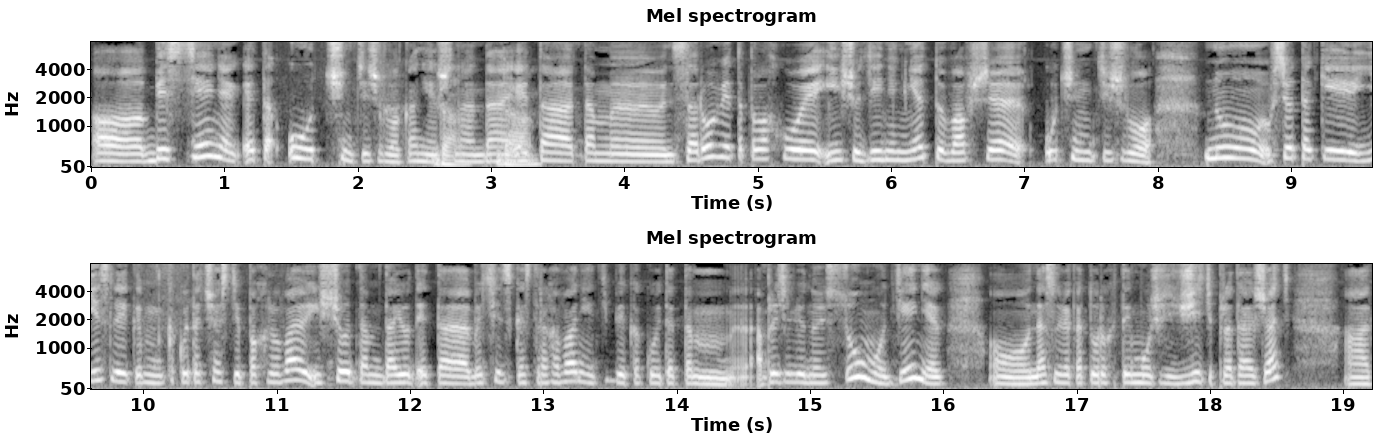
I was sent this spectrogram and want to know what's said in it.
э, без денег, это очень тяжело, конечно, да, это там э, здоровье это плохое, и еще денег нет, то вообще очень тяжело. Но все-таки, если какой-то части покрываю, еще там дает это медицинское страхование тебе какую-то там определенную сумму денег, на основе которых ты можешь жить и продолжать, а,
